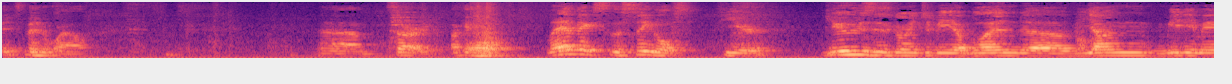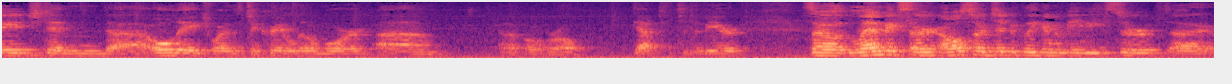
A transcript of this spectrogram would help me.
it's been a while. Um, sorry. Okay. Lambic's the singles here. Gueuze is going to be a blend of young, medium-aged, and uh, old-age ones to create a little more um, kind of overall depth to the beer. So lambics are also typically going to maybe served uh,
